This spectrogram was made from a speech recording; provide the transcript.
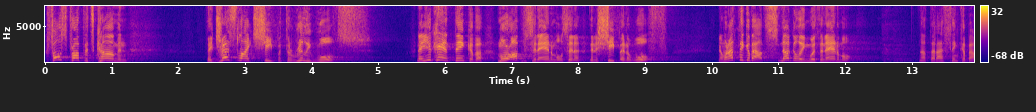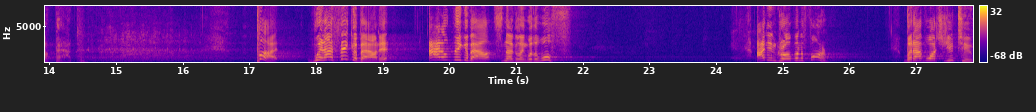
False prophets come and they dress like sheep, but they're really wolves. Now, you can't think of a more opposite animals than a, than a sheep and a wolf. Now, when I think about snuggling with an animal, not that I think about that, but when I think about it, I don't think about snuggling with a wolf. I didn't grow up on a farm, but I've watched YouTube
